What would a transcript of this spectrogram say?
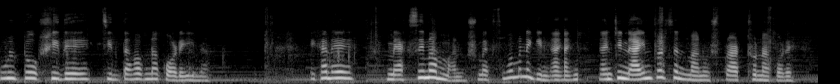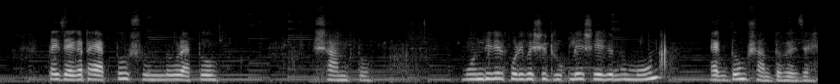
উল্টো সিধে চিন্তা ভাবনা করেই না। এখানে ম্যাক্সিমাম মানুষ ম্যাক্সিমাম মানে কি? নাইনটি নাইন পার্সেন্ট মানুষ প্রার্থনা করে। তাই জায়গাটা এত সুন্দর, এত শান্ত। মন্দিরের পরিবেশে ঢুকলে সেই জন্য মন একদম শান্ত হয়ে যায়।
